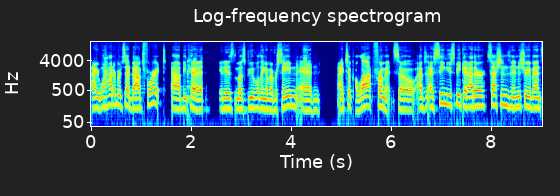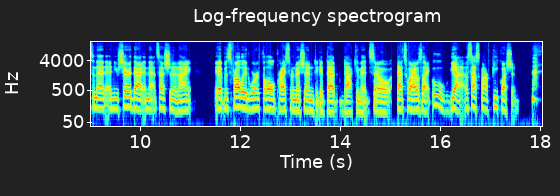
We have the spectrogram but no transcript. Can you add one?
I 100% vouch for it uh, because it is the most beautiful thing I've ever seen. And I took a lot from it. So I've, I've seen you speak at other sessions and industry events and that, and you shared that in that session. And I, it was probably worth the whole price of admission to get that document. So that's why I was like, "Ooh, yeah, let's ask an RFP question."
